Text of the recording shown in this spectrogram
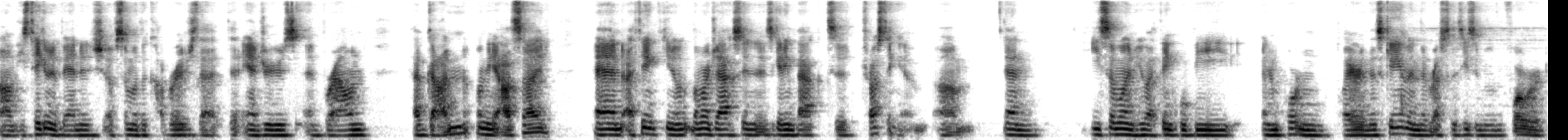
Um, he's taken advantage of some of the coverage that that Andrews and Brown have gotten on the outside, and I think you know Lamar Jackson is getting back to trusting him. Um, and he's someone who I think will be an important player in this game and the rest of the season moving forward.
